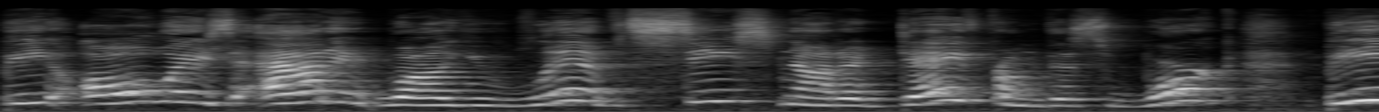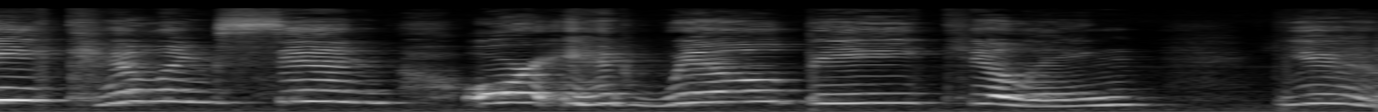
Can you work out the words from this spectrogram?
Be always at it while you live. Cease not a day from this work. Be killing sin, or it will be killing you.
